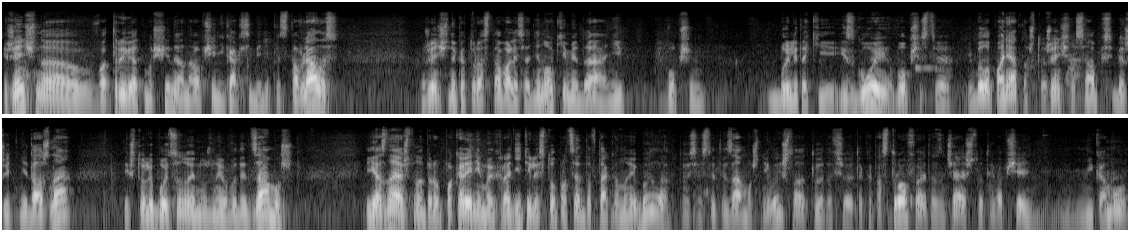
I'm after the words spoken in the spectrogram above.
И женщина в отрыве от мужчины, она вообще никак себе не представлялась. Женщины, которые оставались одинокими, да, они, в общем, были такие изгои в обществе, и было понятно, что женщина сама по себе жить не должна, и что любой ценой нужно ее выдать замуж. И я знаю, что, например, у поколения моих родителей 100% так оно и было. То есть, если ты замуж не вышла, то это все, это катастрофа. Это означает, что ты вообще никому,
